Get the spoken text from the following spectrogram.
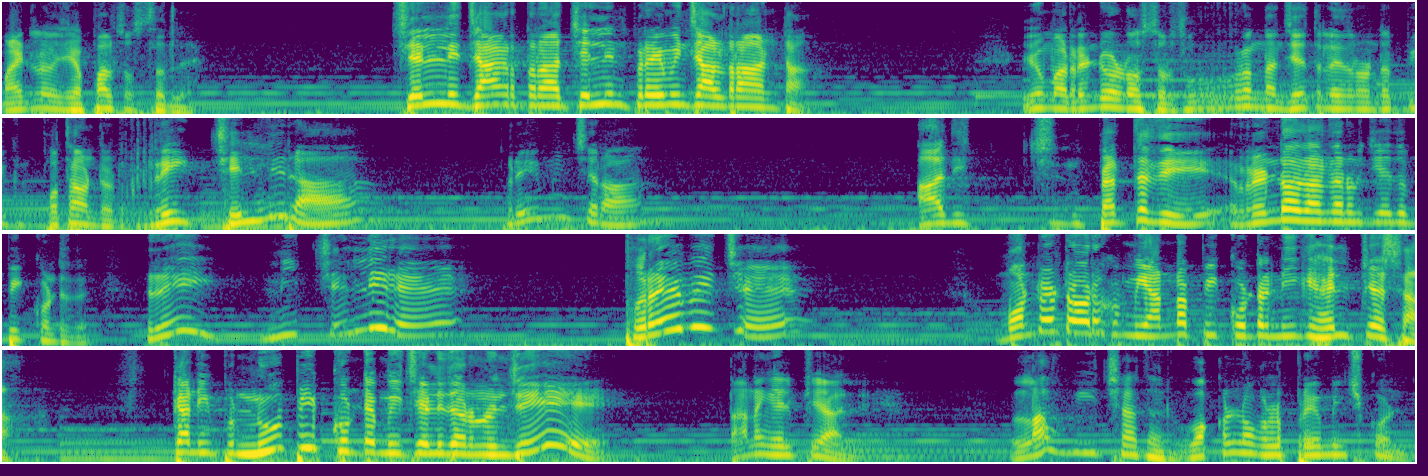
మా ఇంట్లో చెప్పాల్సి వస్తుందిలే. చెల్లి జాగ్రత్త రా చెల్లిని ప్రేమించాలరా అంట. ఇక మరి రెండోడు వస్తాడు. సుర్రం దాని చేతిలో ఏదైనా ఉంటాడు పీక్ పోతా ఉంటాడు. రే చెల్లిరా ప్రేమించరా? అది పెద్దది రెండోది దాని నుంచి ఏదో పీక్కుంటుంది. రే నీ చెల్లిరే ప్రేమించే. మొన్నటి వరకు మీ అన్న పీక్కుంటే నీకు హెల్ప్ చేశా. కానీ ఇప్పుడు నువ్వు పీక్కుంటే మీ చెల్లిదండ్రుల నుంచి తనకు హెల్ప్ చేయాలి. లవ్ ఈచ్ అదర్ ఒకళ్ళనొకళ్ళు ప్రేమించుకోండి.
